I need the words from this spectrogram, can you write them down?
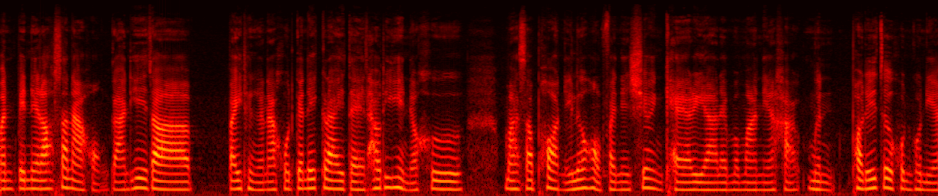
มันเป็นในลักษณะของการที่จะไปถึงอนาคตกันได้ไกล แต่เท่าที่เห็นก็คือมาซัพพอร์ตในเรื่องของ financial and career อะไรประมาณนี้ค่ะ เหมือนพอได้เจอคนคนนี้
